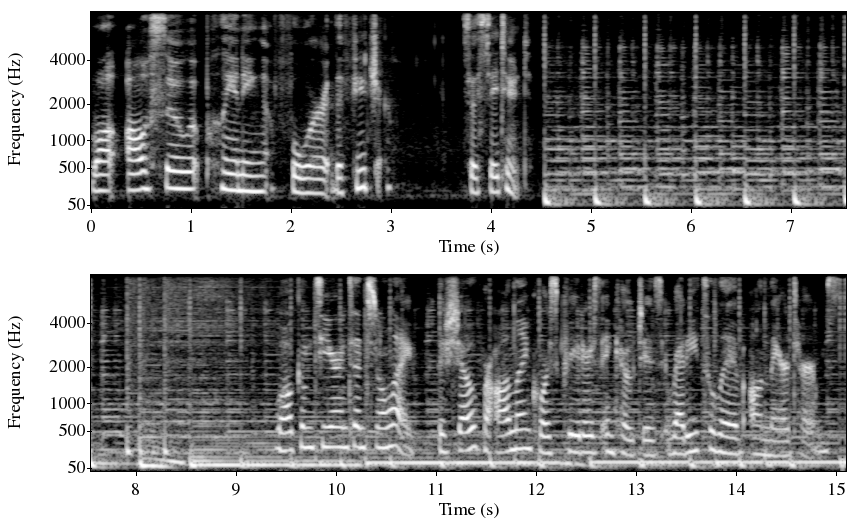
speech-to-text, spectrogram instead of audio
while also planning for the future. So stay tuned. Welcome to Your Intentional Life, the show for online course creators and coaches ready to live on their terms.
